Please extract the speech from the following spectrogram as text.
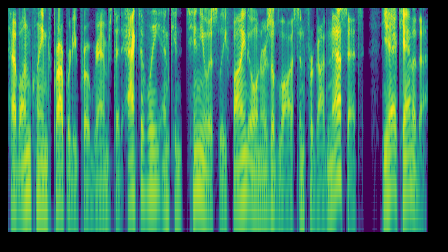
have unclaimed property programs that actively and continuously find owners of lost and forgotten assets. Yeah, Canada.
